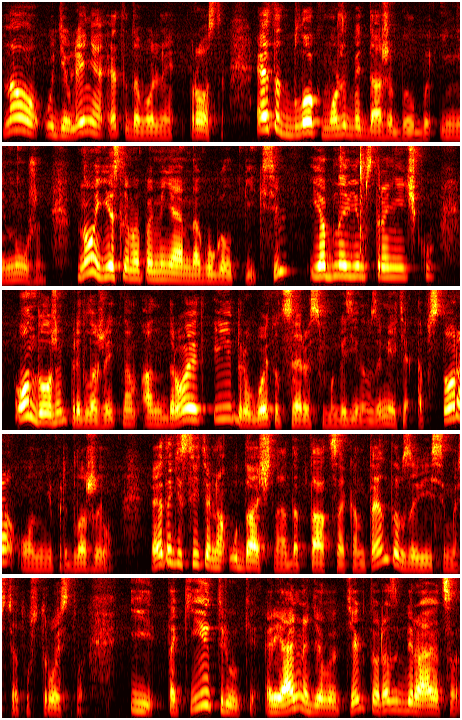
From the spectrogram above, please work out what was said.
Но удивление это довольно просто. Этот блок может быть даже был бы и не нужен. Но если мы поменяем на Google Pixel и обновим страничку, он должен предложить нам Android и другой тут сервис магазинов. Заметьте, App Store он не предложил. Это действительно удачная адаптация контента в зависимости от устройства. И такие трюки реально делают те, кто разбираются,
